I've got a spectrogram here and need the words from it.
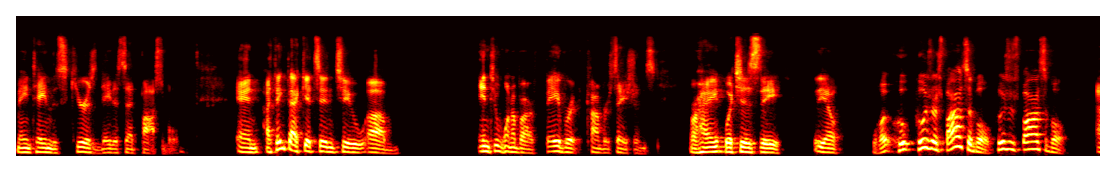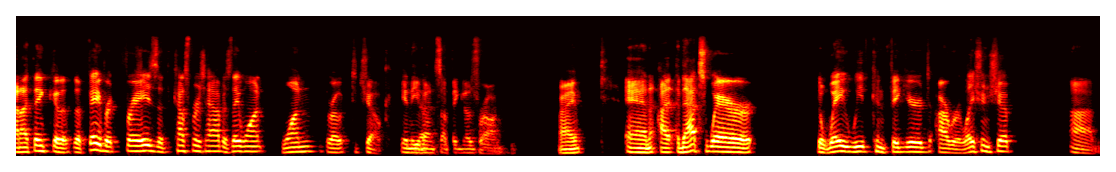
maintain the securest data set possible. And I think that gets into um, into one of our favorite conversations, right? Which is the you know who who's responsible? Who's responsible? And I think uh, the favorite phrase that the customers have is they want one throat to choke in the event something goes wrong, right? And I, that's where the way we've configured our relationship. Um,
